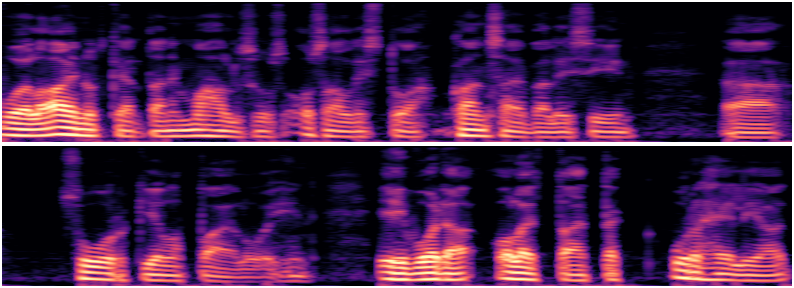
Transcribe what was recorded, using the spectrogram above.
voi olla ainutkertainen mahdollisuus osallistua kansainvälisiin ää, suurkilpailuihin. Ei voida olettaa, että urheilijat,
